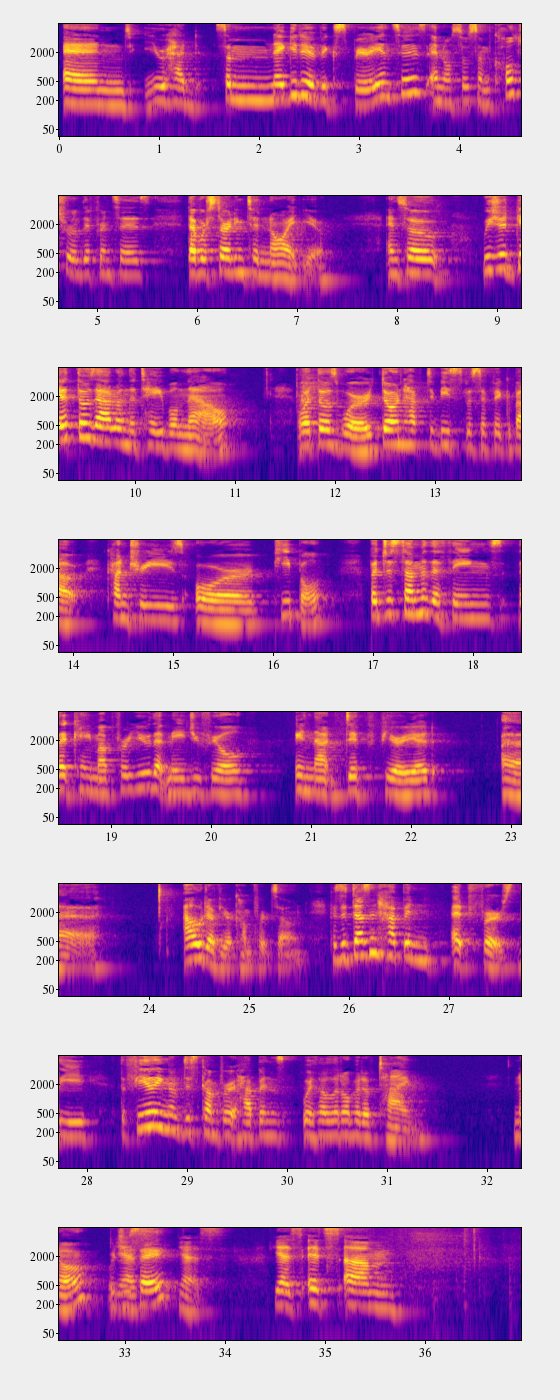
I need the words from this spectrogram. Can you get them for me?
and you had some negative experiences and also some cultural differences that were starting to gnaw at you. And so we should get those out on the table now. What those were don't have to be specific about countries or people, but just some of the things that came up for you that made you feel in that dip period uh, out of your comfort zone. Because it doesn't happen at first. The the feeling of discomfort happens with a little bit of time. No? Would you say? Yes. Yes, it's um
